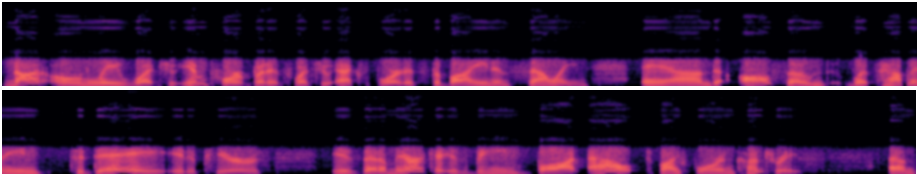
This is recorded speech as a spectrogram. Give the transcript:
not only what you import, but it's what you export. It's the buying and selling. And also, what's happening today, it appears, is that America is being bought out by foreign countries. And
